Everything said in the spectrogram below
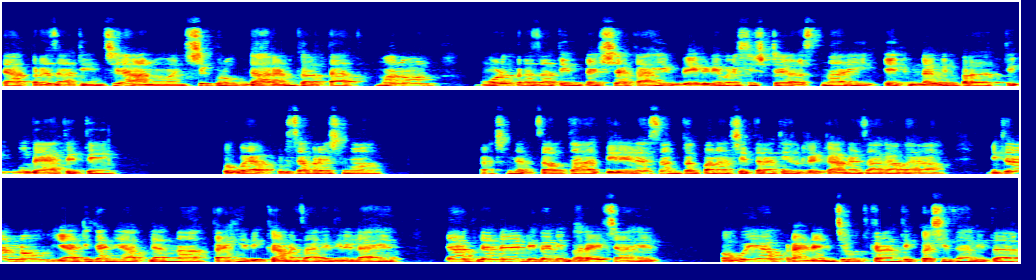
त्या प्रजातींचे अनुवंशिक रूप धारण करतात. म्हणून मूळ प्रजातींपेक्षा काही वेगळी वैशिष्ट्ये असणारी एक नवीन प्रजाती उदयात येते. बघूया पुढचा प्रश्न. प्रश्न चौथा दिलेल्या संकल्पना चित्रातील रिकाम्या जागा भरा. मित्रांनो या ठिकाणी आपल्याला काही रिकाम्या जागा दिलेल्या आहेत. त्या आपल्याला या ठिकाणी भरायच्या आहेत. बघूया प्राण्यांची उत्क्रांती कशी झाली तर?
